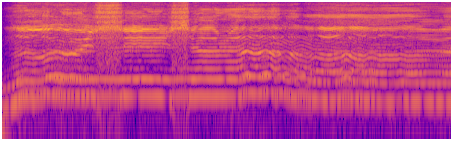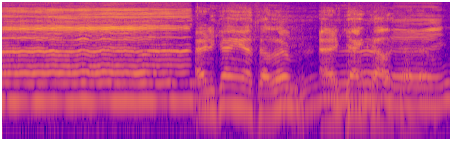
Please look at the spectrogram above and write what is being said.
Nuşi şarap Erken yatalım, erken kalkalım.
